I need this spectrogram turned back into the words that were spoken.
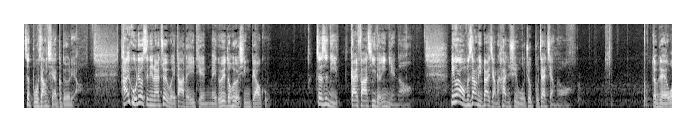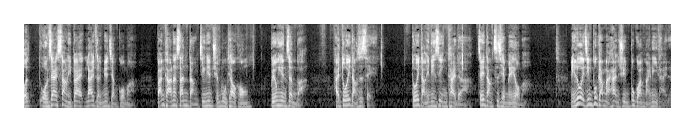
这补涨起来不得了，台股六十年来最伟大的一天，每个月都会有新标股，这是你该发迹的一年哦。另外，我们上礼拜讲的汉讯，我就不再讲了哦，对不对？我我在上礼拜 Light 里面讲过嘛，板卡那三档今天全部跳空，不用验证吧？还多一档是谁？多一档一定是英泰的啊，这一档之前没有嘛？你如果已经不敢买汉讯，不管买立台的，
